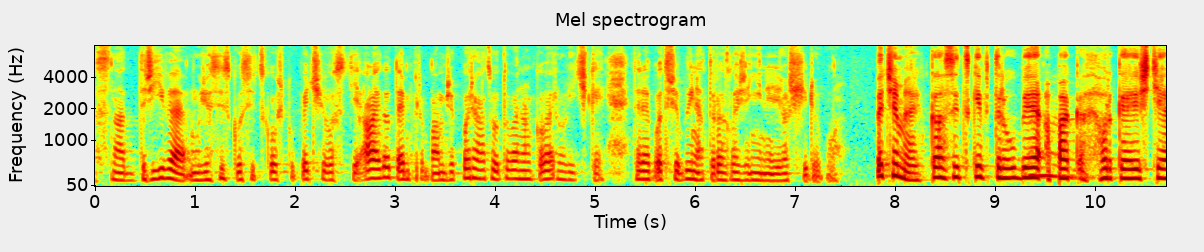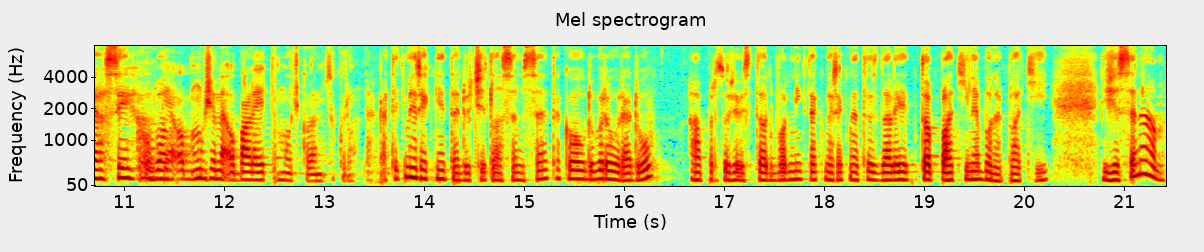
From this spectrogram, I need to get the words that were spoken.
snad dříve, může si zkusit zkoušku pečivosti, ale je to ten problém, že pořád jsou to vanilkové rohlíčky, které potřebují na to rozležení nejdelší dobu. Pečeme klasicky v troubě mm. a pak horké ještě asi obal. můžeme obalit v moučkovém cukru. Tak a teď mi řekněte, dočetla jsem se takovou dobrou radu, a protože vy jste odborník, tak mi řeknete, zdali to platí nebo neplatí, že se nám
